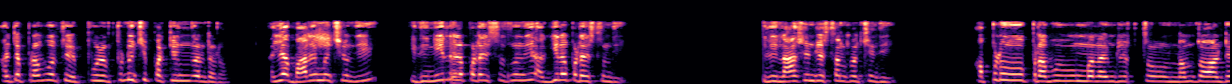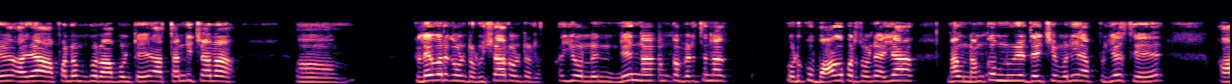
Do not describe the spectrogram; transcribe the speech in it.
అంటే ప్రభు వచ్చి ఎప్పుడు ఎప్పటి నుంచి పట్టింది అంటాడు. అయ్యా బాల్యం నుంచి ఉంది. ఇది నీళ్ళలో పడేస్తుంది అగ్గిలో పడేస్తుంది. ఇది నాశనం చేస్తానికి వచ్చింది. అప్పుడు ప్రభు మనం ఏం చేస్తూ నమ్ముతాం అంటే అయ్యా అపనమ్మకం రాకుంటే ఆ తండ్రి చాలా క్లేవర్గా ఉంటాడు హుషారు ఉంటాడు. అయ్యో నేను నేను నమ్మకం పెడితే నా కొడుకు బాగుపడుతుండే. అయ్యా నాకు నమ్మకం నువ్వే దయచేయమని అప్పుడు చేస్తే ఆ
